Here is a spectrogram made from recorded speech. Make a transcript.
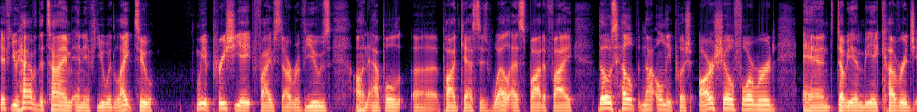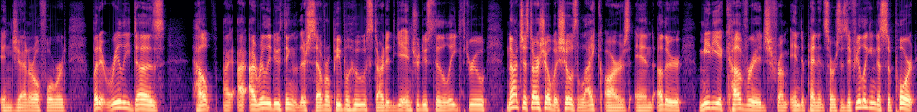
If you have the time and if you would like to, we appreciate five star reviews on Apple uh, Podcasts as well as Spotify. Those help not only push our show forward and WNBA coverage in general forward, but it really does help. I, I really do think that there's several people who started to get introduced to the league through not just our show, but shows like ours and other media coverage from independent sources. If you're looking to support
